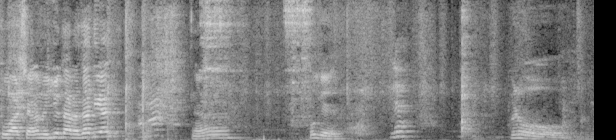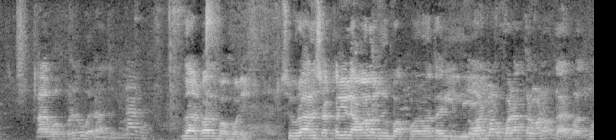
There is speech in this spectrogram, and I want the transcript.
તું આ શહેર નહીં ગયો તાર રજા હતી આજ? હા. શું કે પેલો આ દાળ ભાત બપોરે શિવરા અને શક્કરી લાવવાનો છું બાપો નોર્મલ ખોરાક કરવાનો દાળ ભાતનો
